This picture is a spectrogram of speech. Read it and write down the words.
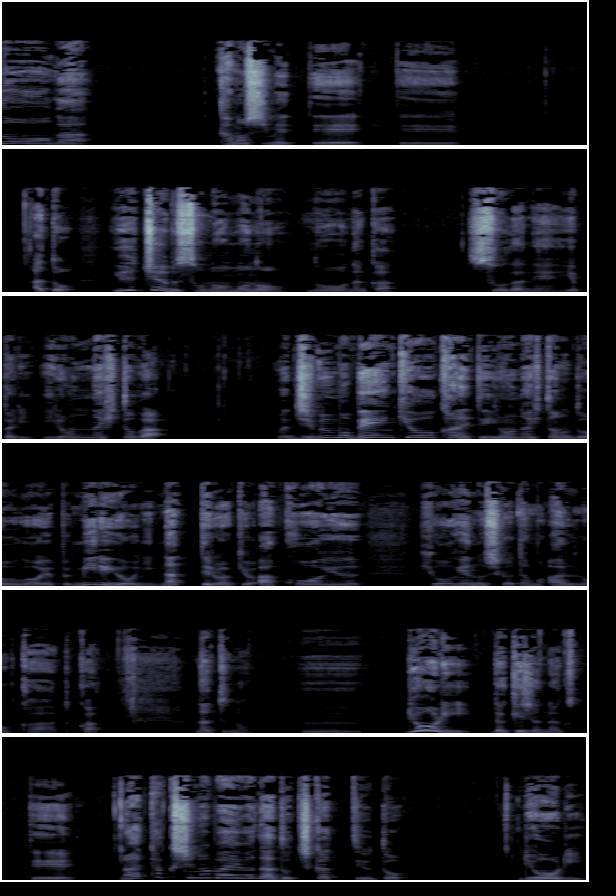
応が楽しめてであと YouTube そのもののなんかそうだね。やっぱりいろんな人が、まあ、自分も勉強を兼ねていろんな人の動画をやっぱり見るようになってるわけよ。あこういう表現の仕方もあるのかとか。何ていうの？うん料理だけじゃなくて私の場合はだどっちかっていうと料理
